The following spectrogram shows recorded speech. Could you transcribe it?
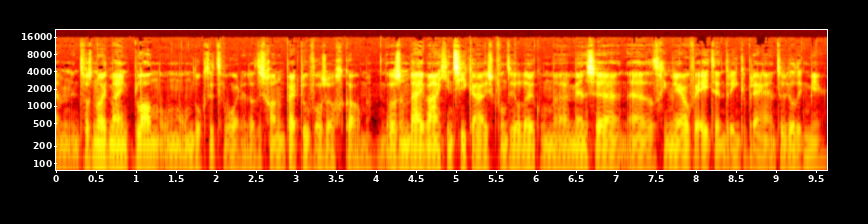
eh, het was nooit mijn plan om, om dokter te worden. Dat is gewoon per toeval zo gekomen. Dat was een bijbaantje in het ziekenhuis. Ik vond het heel leuk om eh, mensen... eh, dat ging meer over eten en drinken brengen. En toen wilde ik meer.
